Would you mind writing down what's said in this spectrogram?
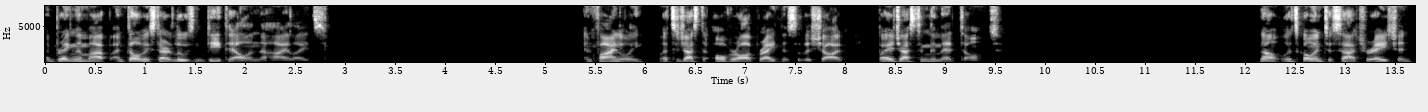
and bring them up until we start losing detail in the highlights. And finally, let's adjust the overall brightness of the shot by adjusting the midtones. Now let's go into saturation,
